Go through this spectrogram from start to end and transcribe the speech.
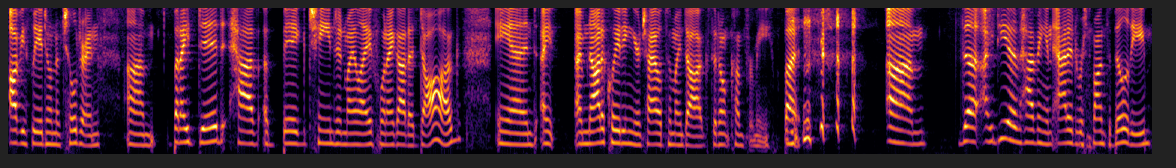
obviously i don't have children um, but i did have a big change in my life when i got a dog and i i'm not equating your child to my dog so don't come for me but um, the idea of having an added responsibility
